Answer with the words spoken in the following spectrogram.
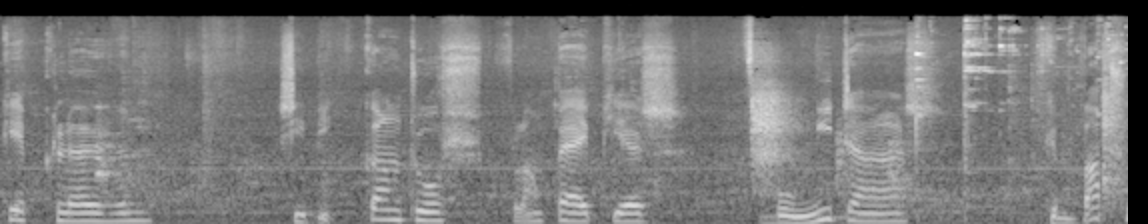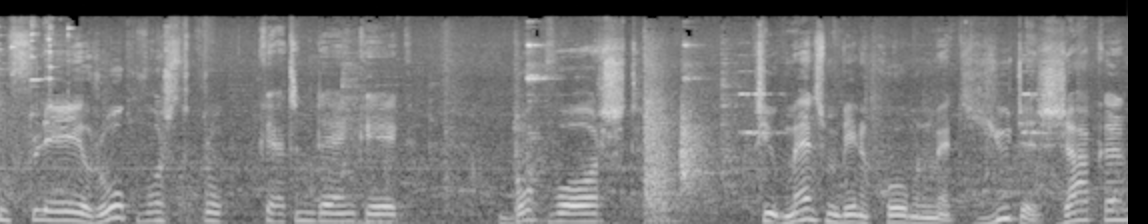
kipkluiven, sipicantos, vlampijpjes, bonita's, kebabsoufflé, rookworstkroketten denk ik, bokworst. Ik zie ook mensen binnenkomen met jute zakken.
